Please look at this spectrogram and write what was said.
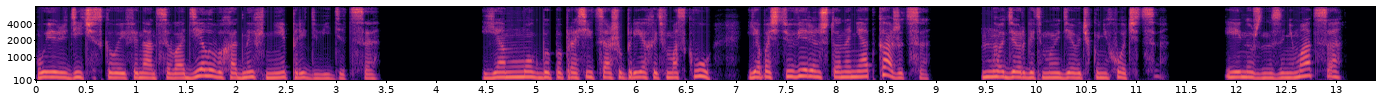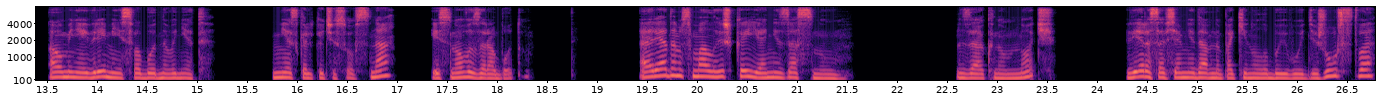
У юридического и финансового отдела выходных не предвидится. Я мог бы попросить Сашу приехать в Москву, я почти уверен, что она не откажется, но дергать мою девочку не хочется. Ей нужно заниматься, а у меня и времени свободного нет несколько часов сна и снова за работу. А рядом с малышкой я не засну. За окном ночь. Вера совсем недавно покинула боевое дежурство.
